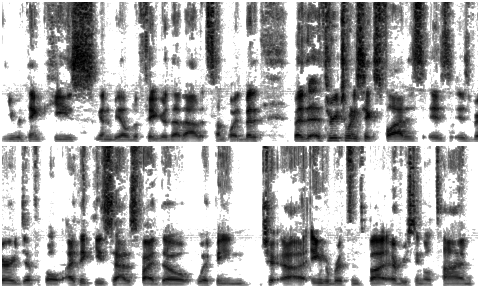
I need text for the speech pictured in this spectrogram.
You would think he's going to be able to figure that out at some point, but but 326 flat is is is very difficult. I think he's satisfied though, whipping uh, Ingebrigtsen's butt every single time.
